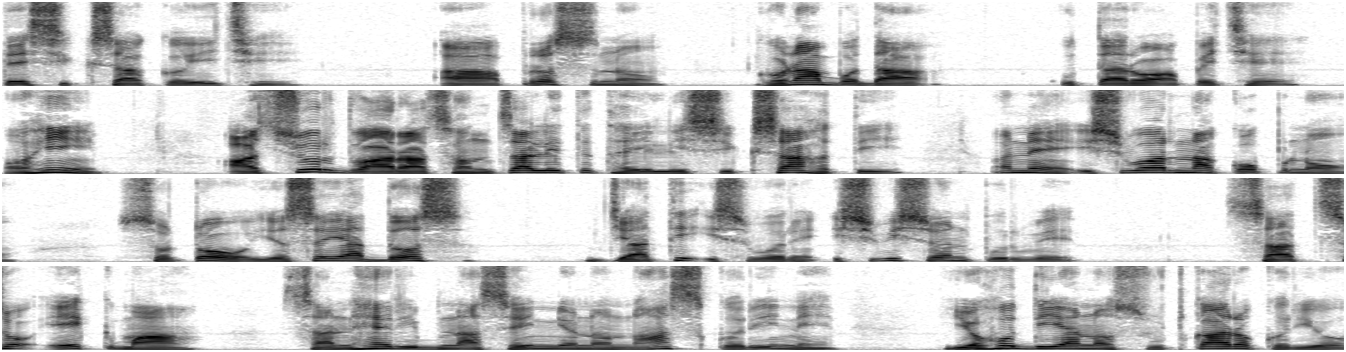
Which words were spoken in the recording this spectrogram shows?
તે શિક્ષા કઈ છે? આ પ્રશ્ન ઘણા બધા ઉતારો આપે છે. અહીં આસુર દ્વારા સંચાલિત થયેલી શિક્ષા હતી અને ઈશ્વરના કોપનો સોટો યશયા દસ, જ્યાંથી ઈશ્વરે ઈસવીસન પૂર્વે સાતસો એકમાં સાનહેરીબના સૈન્યનો નાશ કરીને યહૂદિયાનો છુટકારો કર્યો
